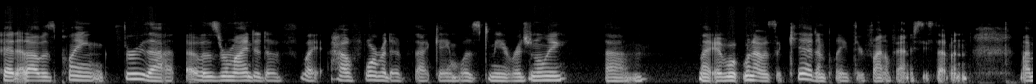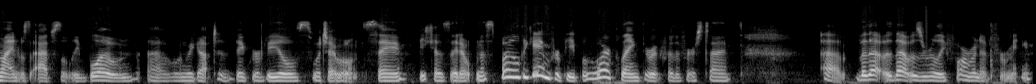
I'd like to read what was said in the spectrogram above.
and, and I was playing through that, I was reminded of like how formative that game was to me originally. Um, like when I was a kid and played through Final Fantasy VII, my mind was absolutely blown uh, when we got to the big reveals, which I won't say because I don't want to spoil the game for people who are playing through it for the first time. Uh, but that that was really formative for me.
